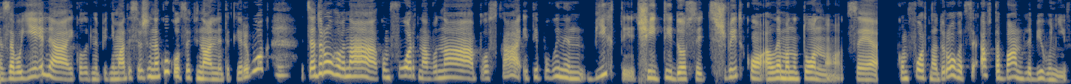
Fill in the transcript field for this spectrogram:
Завоєля, і коли не підніматися вже на кукол, це фінальний такий ривок. Ця дорога вона комфортна, вона плоска, і ти повинен бігти чи йти досить швидко, але монотонно. Це комфортна дорога, це автобан для бігунів.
